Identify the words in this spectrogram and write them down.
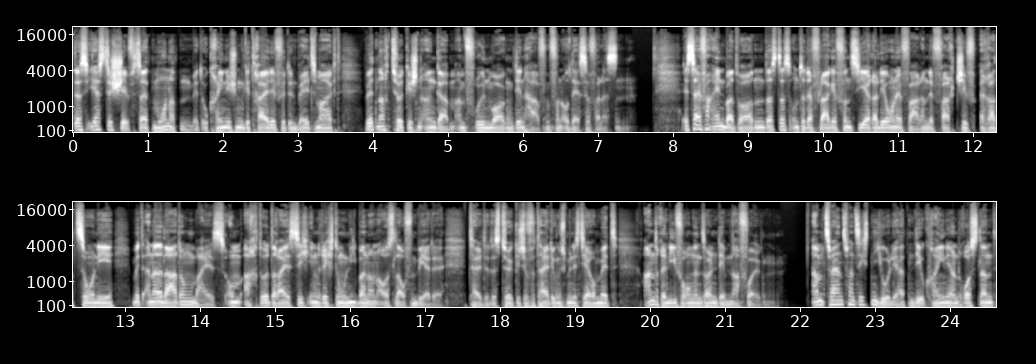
Das erste Schiff seit Monaten mit ukrainischem Getreide für den Weltmarkt wird nach türkischen Angaben am frühen Morgen den Hafen von Odessa verlassen. Es sei vereinbart worden, dass das unter der Flagge von Sierra Leone fahrende Frachtschiff Razzoni mit einer Ladung Mais um 8.30 Uhr in Richtung Libanon auslaufen werde, teilte das türkische Verteidigungsministerium mit. Andere Lieferungen sollen demnach folgen. Am 22. Juli hatten die Ukraine und Russland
